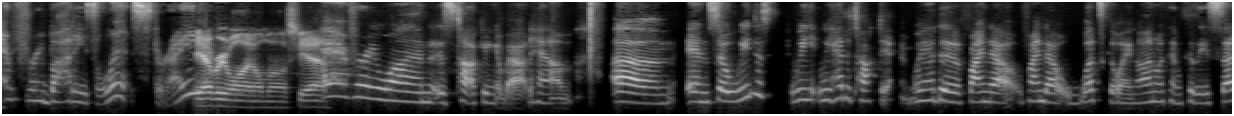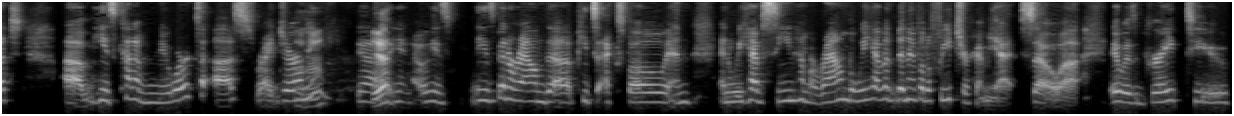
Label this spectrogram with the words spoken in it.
everybody's list, right? Everyone almost, yeah. Everyone is talking about him. Um, and so we just we we had to talk to him. We had to find out find out what's going on with him because he's such um, he's kind of newer to us, right, Jeremy? Mm-hmm. Yeah, yeah, you know he's he's been around uh, Pizza Expo and and we have seen him around, but we haven't been able to feature him yet. So uh, it was great to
